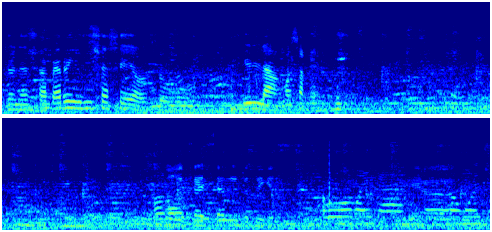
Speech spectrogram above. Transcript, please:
Ito na siya, pero hindi siya sale. So, yun lang, masakit. Uh, size 7 is the biggest. Oh my god, Yeah. almost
